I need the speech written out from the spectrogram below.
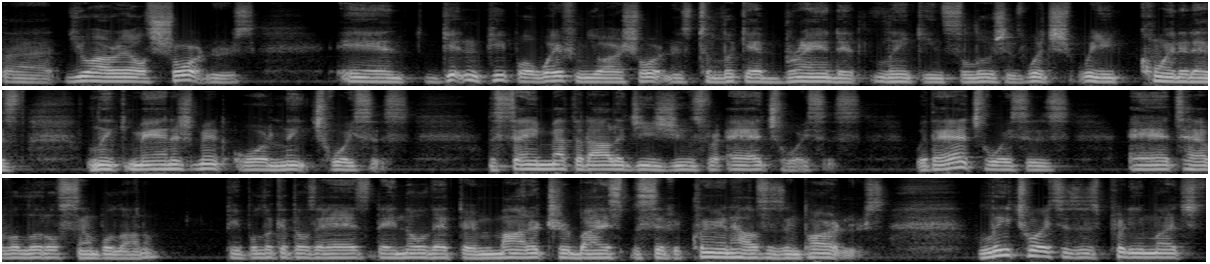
uh, URL shorteners and getting people away from URL shorteners to look at branded linking solutions, which we coined it as link management or link choices. The same methodology is used for ad choices. With ad choices, ads have a little symbol on them. People look at those ads, they know that they're monitored by specific clearinghouses and partners. Link choices is pretty much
